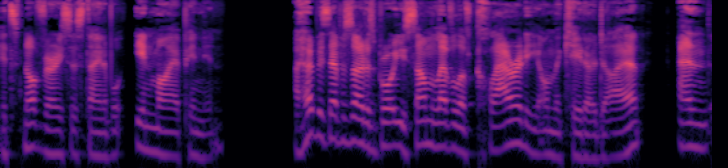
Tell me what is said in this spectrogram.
it's not very sustainable, in my opinion. I hope this episode has brought you some level of clarity on the keto diet and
